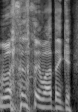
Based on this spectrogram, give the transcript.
Mulla oli jotenkin,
